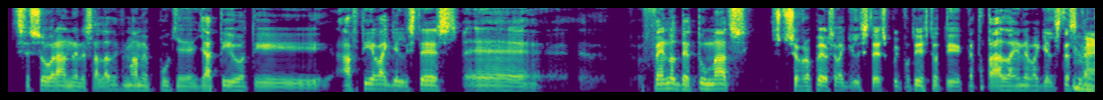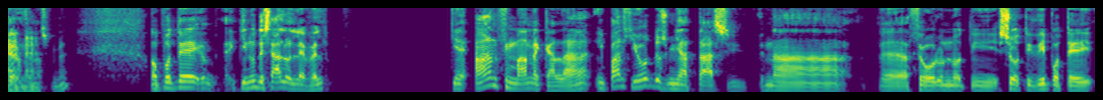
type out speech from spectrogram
σε showrunners αλλά δεν θυμάμαι πού και γιατί ότι αυτοί οι ευαγγελιστές ε, φαίνονται too much στους Ευρωπαίους ευαγγελιστές που υποτίθεται ότι κατά τα άλλα είναι ευαγγελιστές ναι, ναι. ας πούμε. Οπότε ε, κινούνται σε άλλο level και αν θυμάμαι καλά, υπάρχει όντως μια τάση να ε, θεωρούν ότι σε οτιδήποτε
